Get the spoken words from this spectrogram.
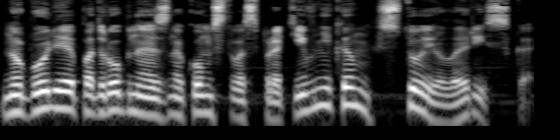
но более подробное знакомство с противником стоило риска.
